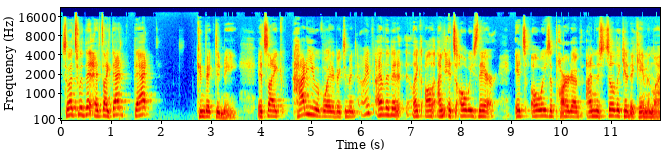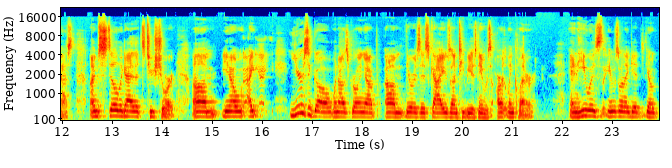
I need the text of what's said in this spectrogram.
So it's with it. It's like that, that convicted me. It's like, how do you avoid a victim? And I, I live it like all, I'm, it's always there. It's always a part of, I'm the, still the kid that came in last. I'm still the guy that's too short. Um, you know, I, I years ago when I was growing up, um, there was this guy who was on TV. His name was Art Linkletter and he was he was one that get you know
